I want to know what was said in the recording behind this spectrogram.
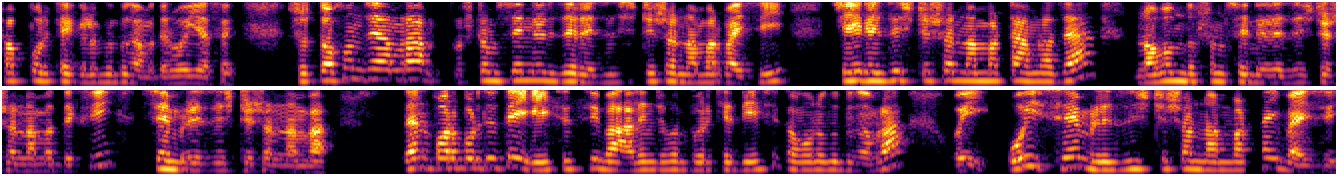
সব পরীক্ষাগুলো কিন্তু আমাদের হয়ে আছে সো তখন যে আমরা অষ্টম শ্রেণির যে রেজিস্ট্রেশন নাম্বার পাইছি, সেই রেজিস্ট্রেশন নাম্বারটা আমরা যা নবম, দশম শ্রেণির রেজিস্ট্রেশন নাম্বার দেখছি সেম রেজিস্ট্রেশন নাম্বার দেন পরবর্তীতে এইচএসসি বা আলিম যখন পরীক্ষা দিয়েছি, তখনও কিন্তু আমরা ওই ওই সেম রেজিস্ট্রেশন নাম্বারটাই পাইছি।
